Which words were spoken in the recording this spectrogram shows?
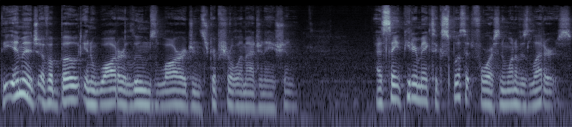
The image of a boat in water looms large in scriptural imagination. As St. Peter makes explicit for us in one of his letters,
